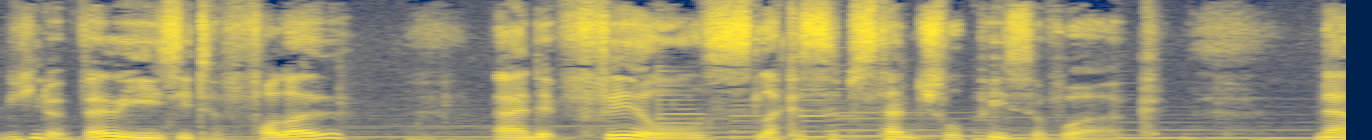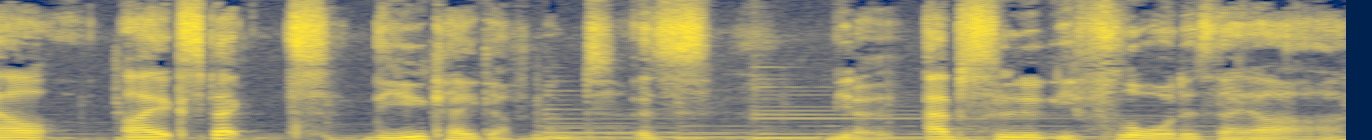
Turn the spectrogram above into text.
you know very easy to follow and it feels like a substantial piece of work now, I expect the UK government, as you know, absolutely flawed as they are,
